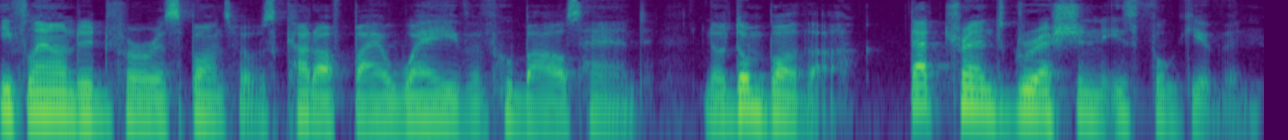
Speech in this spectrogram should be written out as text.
He floundered for a response but was cut off by a wave of Hubal's hand. No, don't bother. That transgression is forgiven.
